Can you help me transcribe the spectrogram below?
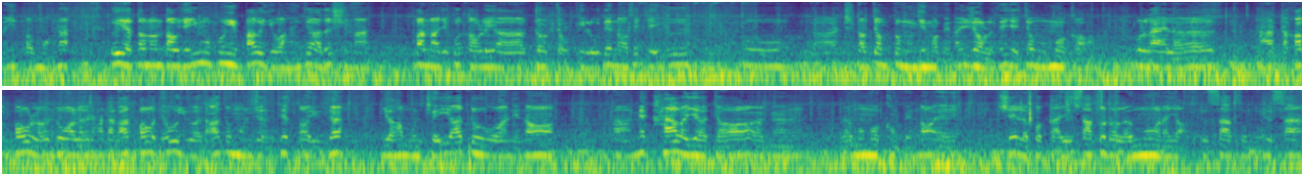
này tao mua nè ừ giờ tao non tao vậy mua phong bá dụ hàng thế là thế gì mà ban nào giờ cô tao đi trâu trâu kilo thế nó sẽ chỉ ừ tao trong tôi muốn gì mà bên này rồi là thế vậy trong mua cỏ. Còn lại là ta ta có bao lỡ đùa lỡ ta ta có bao thiếu vừa đó tôi muốn chơi thế tôi vừa giờ họ muốn chơi ở đùa thì nó mẹ khá là giờ cho là mua không phải nói sẽ là bậc cái sa tôi đó là mua này nhở tôi sa tôi mua sa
